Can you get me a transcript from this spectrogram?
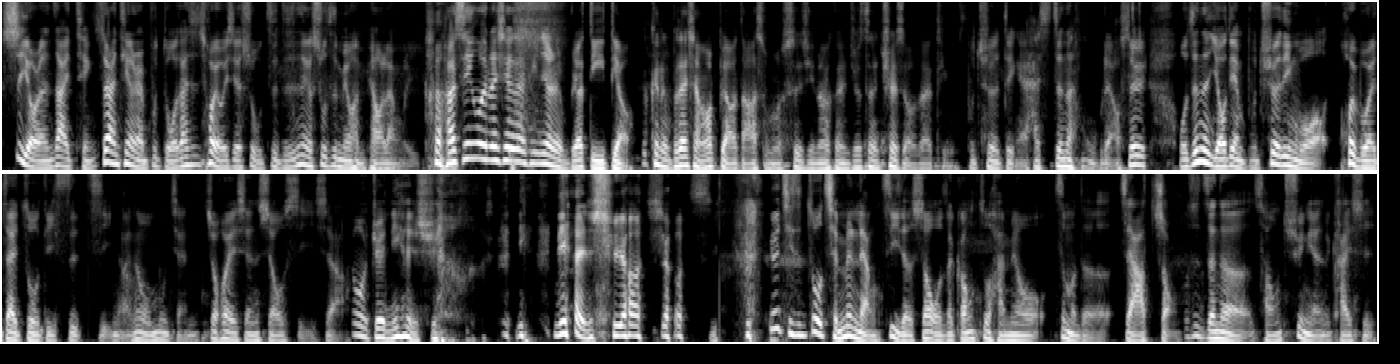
是有人在听，虽然听的人不多，但是会有一些数字，只是那个数字没有很漂亮而已。还是因为那些在听的人比较低调，就可能不太想要表达什么事情，然后可能就真的确实有在听。不确定哎、还是真的很无聊，所以我真的有点不确定我会不会再做第四季呢？那我目前就会先休息一下，那我觉得你很需要，你你很需要休息。因为其实做前面两季的时候，我的工作还没有这么的加重，我是真的从去年开始，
